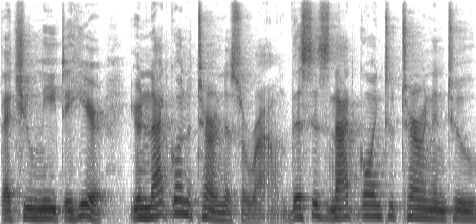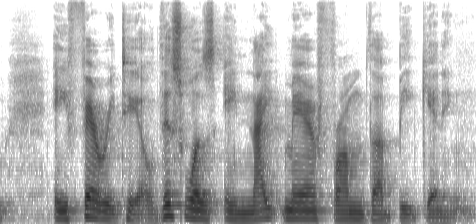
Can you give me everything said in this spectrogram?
that you need to hear. You're not going to turn this around. This is not going to turn into a fairy tale. This was a nightmare from the beginning.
